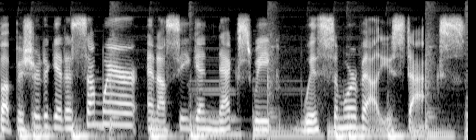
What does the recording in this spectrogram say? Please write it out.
but be sure to get us somewhere, and I'll see you again next week with some more value stocks.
